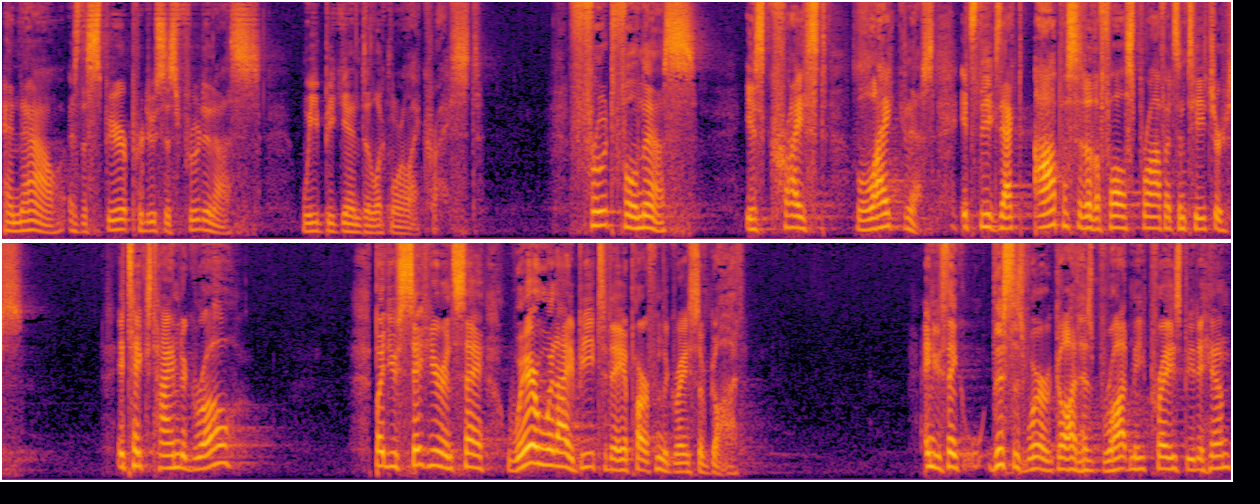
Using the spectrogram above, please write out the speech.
And now, as the Spirit produces fruit in us, we begin to look more like Christ. Fruitfulness is Christ likeness. It's the exact opposite of the false prophets and teachers. It takes time to grow. But you sit here and say, Where would I be today apart from the grace of God? And you think, This is where God has brought me, praise be to Him.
